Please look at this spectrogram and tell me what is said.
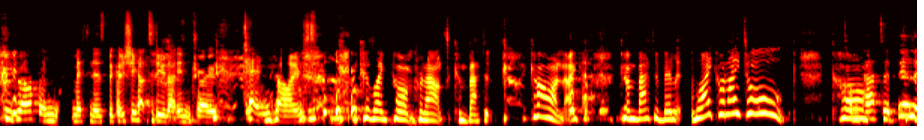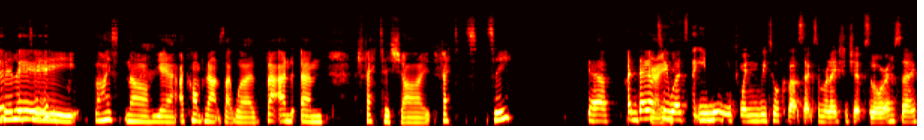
She's laughing, listeners, because she had to do that intro 10 times. because I can't pronounce combative. I can't. I can't. Compatibility. Why can't I talk? Com- Compatibility. I, no, yeah, I can't pronounce that word. That and um, fetishize. Fet, see? Yeah, and they are Great. two words that you need when we talk about sex and relationships, Laura. So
